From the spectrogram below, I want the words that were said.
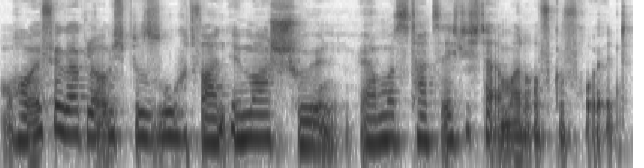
häufiger, glaube ich, besucht, waren immer schön. Wir haben uns tatsächlich da immer drauf gefreut.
